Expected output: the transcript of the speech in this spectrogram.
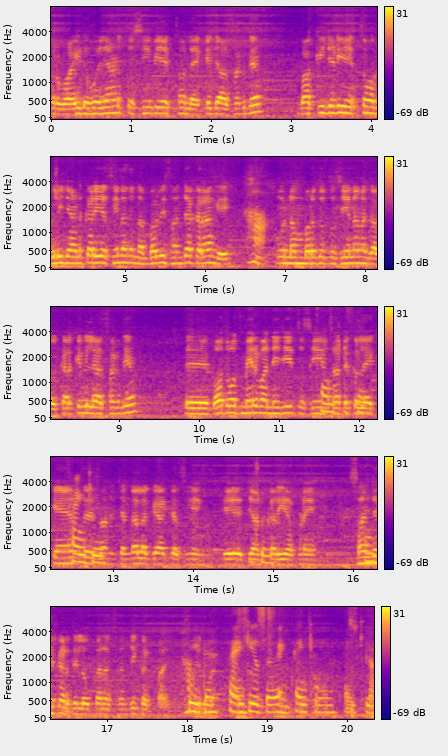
ਪ੍ਰੋਵਾਈਡ ਹੋ ਜਾਣ ਤੁਸੀਂ ਵੀ ਇੱਥੋਂ ਲੈ ਕੇ ਜਾ ਸਕਦੇ ਹੋ। ਬਾਕੀ ਜਿਹੜੀ ਇਸ ਤੋਂ ਅਗਲੀ ਜਾਣਕਾਰੀ ਅਸੀਂ ਇਹਨਾਂ ਦਾ ਨੰਬਰ ਵੀ ਸਾਂਝਾ ਕਰਾਂਗੇ ਹਾਂ। ਉਹ ਨੰਬਰ ਤੋਂ ਤੁਸੀਂ ਇਹਨਾਂ ਨਾਲ ਗੱਲ ਕਰਕੇ ਵੀ ਲੈ ਸਕਦੇ ਹੋ। ਤੇ ਬਹੁਤ ਬਹੁਤ ਮਿਹਰਬਾਨੀ ਜੀ ਤੁਸੀਂ ਸਾਡੇ ਕੋਲ. ਲੈ ਕੇ ਆਏ ਤੇ. ਸਾਨੂੰ ਚੰਗਾ ਲੱਗਿਆ ਕਿ ਅਸੀਂ ਇਹ ਜਾਣਕਾਰੀ ਆਪਣੇ ਸਾਂਝੇ ਘਰ ਦੇ ਲੋਕਾਂ ਨਾਲ ਸਾਂਝੀ ਕਰ ਪਾਏ। ਠੀਕ ਹੈ। ਮਿਹਰਬਾਨੀ। Thank you sir you thank you thank you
